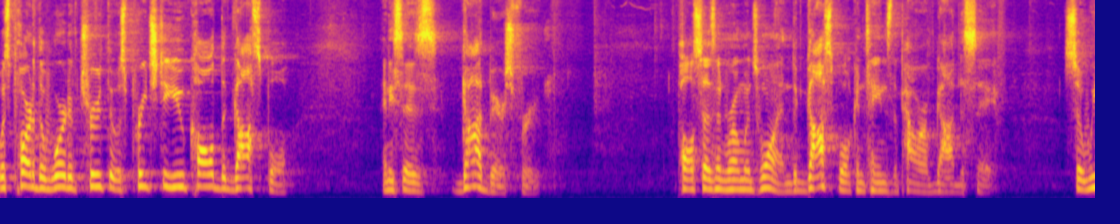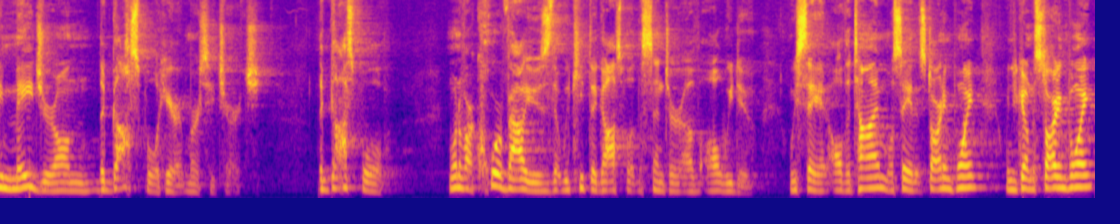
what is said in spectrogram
was part of the word of truth that was preached to you called the gospel. And he says, God bears fruit. Paul says in Romans 1, the gospel contains the power of God to save. So we major on the gospel here at Mercy Church. The gospel, one of our core values that we keep the gospel at the center of all we do. We say it all the time. We'll say it at starting point when you come to starting point.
